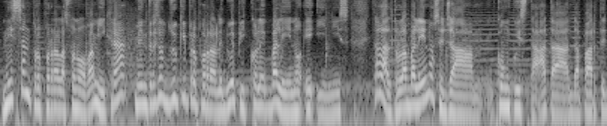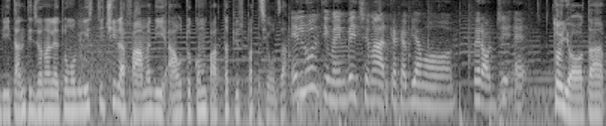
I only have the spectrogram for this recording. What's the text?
Nissan proporrà la sua nuova Micra, mentre Suzuki proporrà le due piccole Baleno e Inis. Tra l'altro la Baleno si è già conquistata da parte di tanti giornali automobilistici la fama di auto compatta più spaziosa. E l'ultima invece marca che abbiamo per oggi è Toyota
